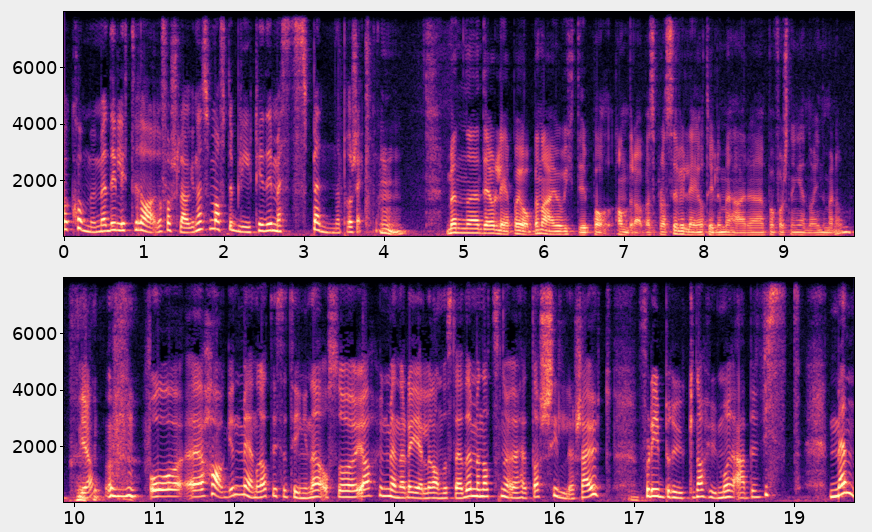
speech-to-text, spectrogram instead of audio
å komme med de litt rare forslagene, som ofte blir til de mest spennende prosjektene. Mm. Men eh, det å le på jobben er jo viktig på andre arbeidsplasser. Vi ler jo til og med her eh, på forskning.no innimellom. ja. Og eh, Hagen mener at disse tingene også Ja, hun mener det gjelder andre steder, men at Snøhetta skiller seg ut. Mm. Fordi bruken av humor er bevisst. Men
